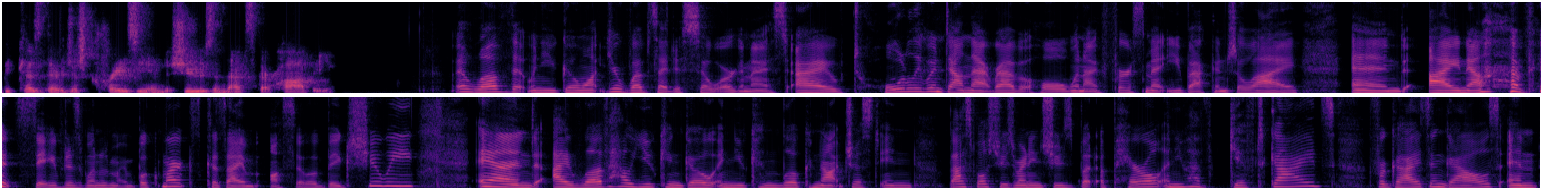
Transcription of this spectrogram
because they're just crazy into shoes and that's their hobby. I love that when you go on your website is so organized. I totally went down that rabbit hole when I first met you back in July, and I now have it saved as one of my bookmarks because I'm also a big shoey. And I love how you can go and you can look not just in basketball shoes, running shoes, but apparel, and you have gift guides for guys and gals. And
